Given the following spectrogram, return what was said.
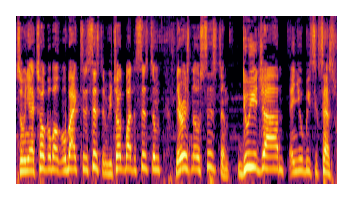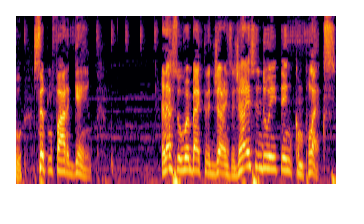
So when you talk about go back to the system, you talk about the system, there is no system. Do your job and you'll be successful. Simplify the game. And that's what went back to the Giants. The Giants didn't do anything complex.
